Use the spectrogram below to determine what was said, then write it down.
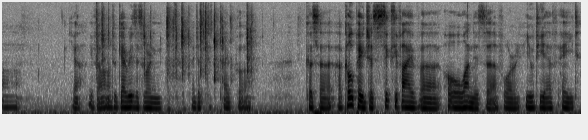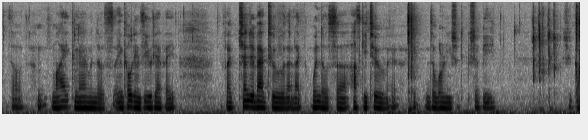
uh, yeah. If I want to get rid of this warning, I just type because uh, uh, code page is 6501 is uh, for UTF-8. So my command Windows encoding is UTF-8. If I change it back to the, like Windows uh, ASCII 2, uh, the warning should should be should go.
